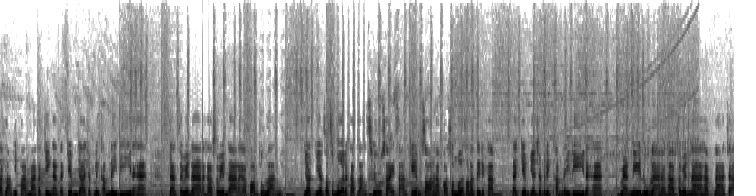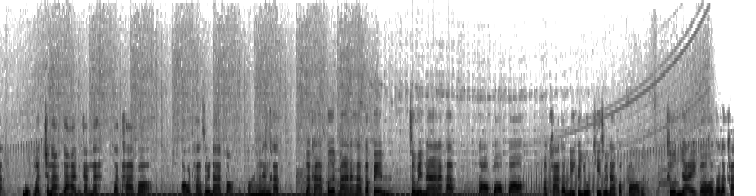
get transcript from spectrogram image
นัดหลังที่ผ่านมาก็จริงนะแต่เกมย่อยแชมเปี้ยนลีกทำได้ดีนะฮะด้านเซเวนด้านะครับเซเวนด้านะครับฟอร์มช่วงหลัง ยอดเยี่ยมสมเสมอนะครับ หลังชิลไซ3เกมซ้อนนะครับก่อนเสมอ 2 นัดติดนะครับ และเกมเยือนแชมเปี้ยนลีกทำได้ดีนะฮะ แมตช์นี้ดูแล้วนะครับเซเวนด้าครับน่าจะบุกมาชนะได้เหมือนกันนะ ราคาก็ออกทางเซเวนด้าต่อต่อนนะครับ ราคาเปิดมานะครับก็เป็นเซเวนด้านะครับ ต่อปอปอราคาตอนนี้ก็อยู่ที่เซเวนด้าปอปอไปส่วนใหญ่ก็ถ้าราคา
